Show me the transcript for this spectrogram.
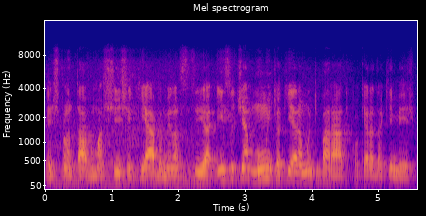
Eles plantavam machixe, quiabo, melancia. Isso tinha muito aqui, era muito barato, porque era daqui mesmo.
